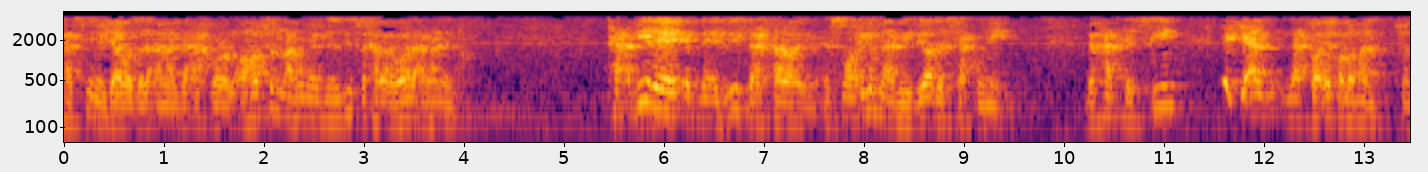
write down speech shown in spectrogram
تصمیم جواز عمل به اخبار الاها چون مرحوم ابن ادریس به خبر عمل نمی‌کنه. تعبیر ابن ادریس در سرائر اسماعیل بن ابی زیاد سکونی به فتح سین یکی از لطائف حالا من چون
